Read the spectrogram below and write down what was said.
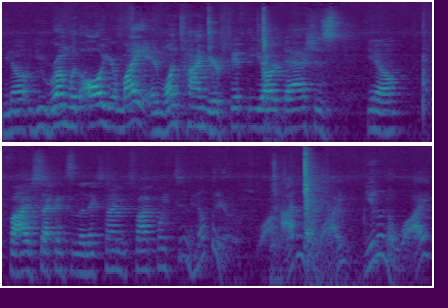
You know, you run with all your might, and one time your 50-yard dash is, you know, five seconds, and the next time it's 5.2. Nobody knows why. I don't know why. You don't know why.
